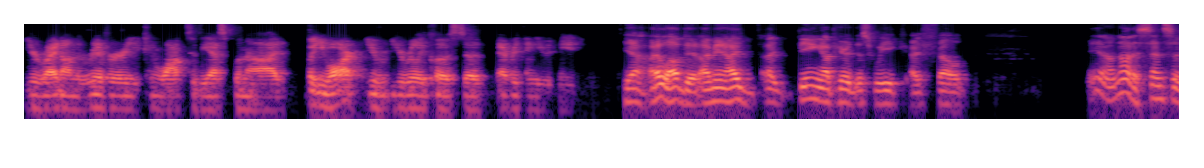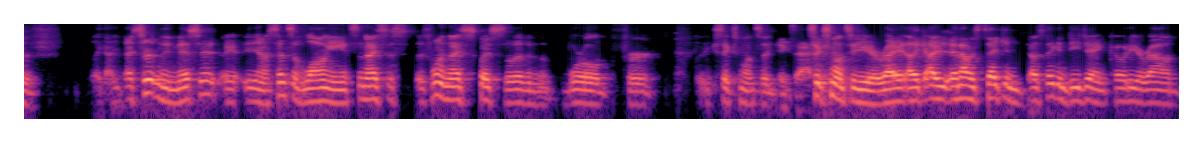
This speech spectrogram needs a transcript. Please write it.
You're right on the river. You can walk to the Esplanade, but you are. You're you're really close to everything you would need. Yeah, I loved it. I mean, I, I being up here this week, I felt, you know, not a sense of like I, I certainly miss it. You know, a sense of longing. It's the nicest. It's one of the nicest places to live in the world for like six months a Exactly. six months a year, right? Like I and I was taking I was taking DJ and Cody around.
